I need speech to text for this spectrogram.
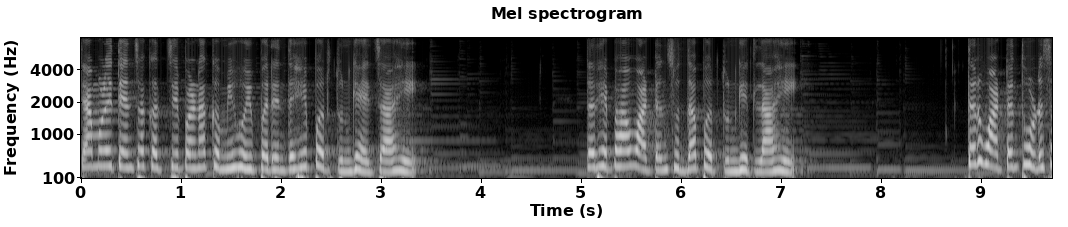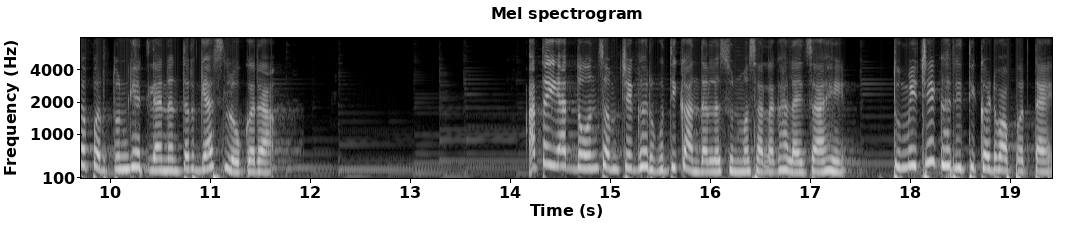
त्यामुळे त्यांचा कच्चेपणा कमी होईपर्यंत हे परतून घ्यायचं आहे. तर हे पहा वाटणसुद्धा परतून घेतलं आहे. तर वाटण थोडंसं परतून घेतल्यानंतर गॅस लो करा. आता यात दोन चमचे घरगुती कांदा लसूण मसाला घालायचा आहे. तुम्ही जे घरी तिखट वापरताय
